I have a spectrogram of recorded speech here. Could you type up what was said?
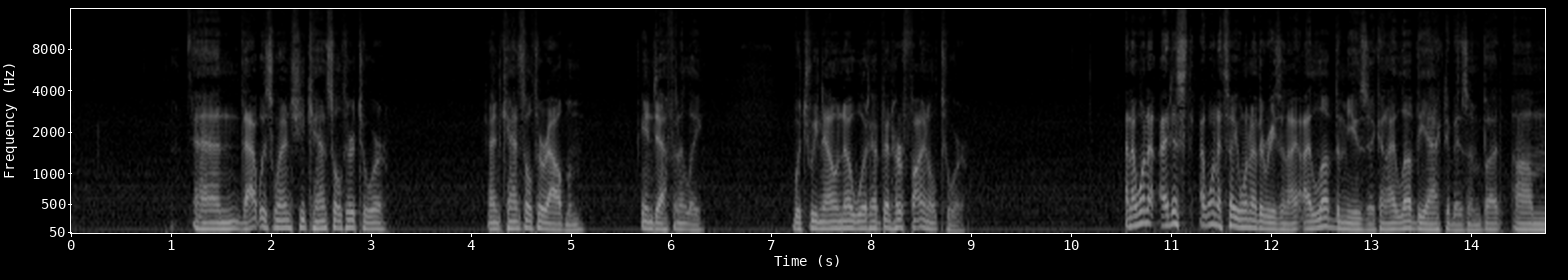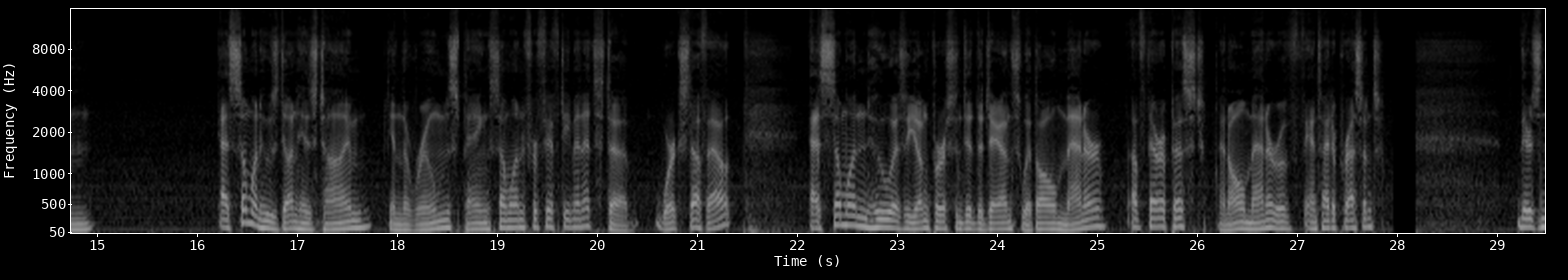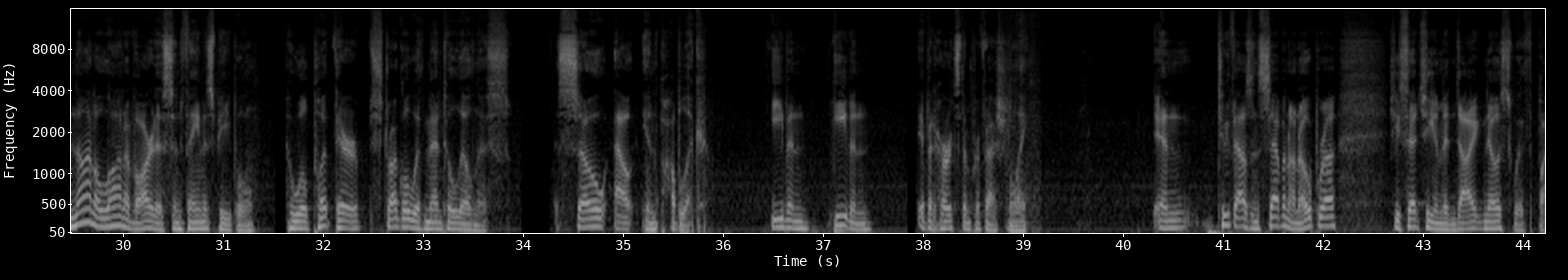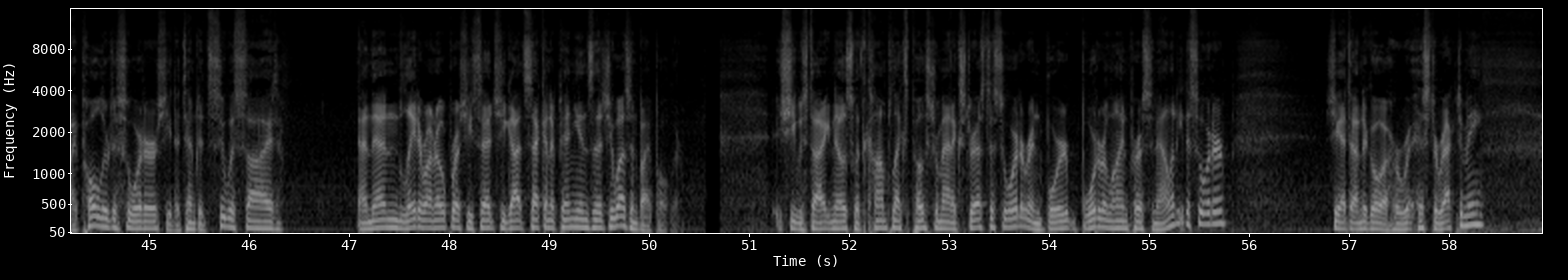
And that was when she canceled her tour and canceled her album indefinitely which we now know would have been her final tour. And I want to, I just, I want to tell you one other reason. I, I love the music and I love the activism, but um, as someone who's done his time in the rooms, paying someone for 50 minutes to work stuff out, as someone who, as a young person, did the dance with all manner of therapist and all manner of antidepressant, there's not a lot of artists and famous people who will put their struggle with mental illness so out in public even even if it hurts them professionally. In 2007 on Oprah, she said she had been diagnosed with bipolar disorder, she'd attempted suicide, and then later on Oprah she said she got second opinions that she wasn't bipolar. She was diagnosed with complex post traumatic stress disorder and borderline personality disorder. She had to undergo a hysterectomy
